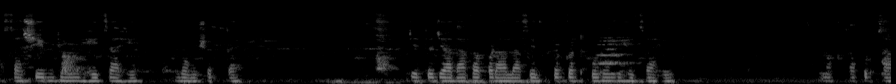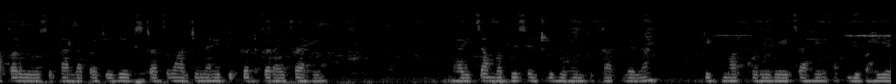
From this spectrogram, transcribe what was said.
असा शेप देऊन घ्यायचा आहे. बघू शकताय. जिथं जादा कापड आला असेल तर कट करून घ्यायचं आहे. मागचा पुढचा आकार व्यवस्थित आला पाहिजे. जे एक्स्ट्राचं मार्जिन आहे ते कट करायचं आहे. भाईचा मध्ये सेंटर बघून तिथं आपल्याला टिक मार्क करून घ्यायचं आहे. आपली भाई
